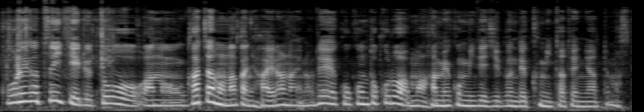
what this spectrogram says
これがついていると、あの、ガチャの中に入らないので、ここのところは、まあ、はめ込みで自分で組み立てになってます。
